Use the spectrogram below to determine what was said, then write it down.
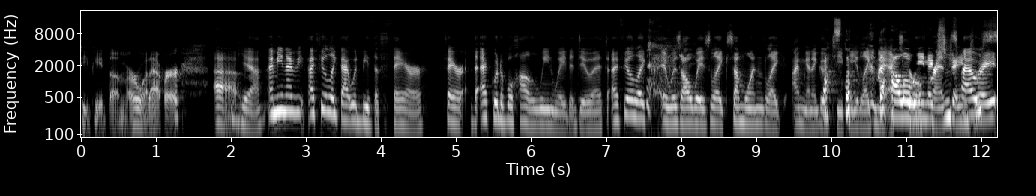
TP'd them or whatever. Um, yeah i mean I, I feel like that would be the fair fair the equitable halloween way to do it i feel like it was always like someone like i'm gonna go tp like my Halloween ex-girlfriend's exchange house rate.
